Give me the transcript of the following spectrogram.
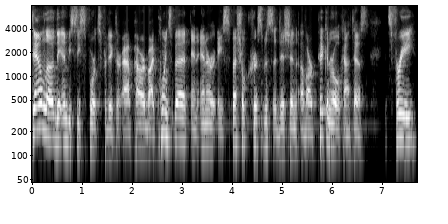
Download the NBC Sports Predictor app powered by PointsBet and enter a special Christmas edition of our pick and roll contest. It's free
